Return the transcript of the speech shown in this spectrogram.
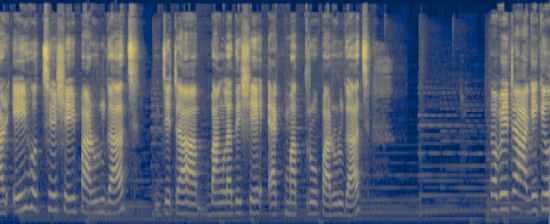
আর এই হচ্ছে সেই পারুল গাছ, যেটা বাংলাদেশে একমাত্র পারুল গাছ। তবে এটা আগে কেউ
